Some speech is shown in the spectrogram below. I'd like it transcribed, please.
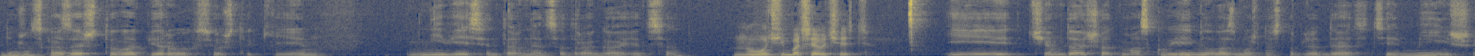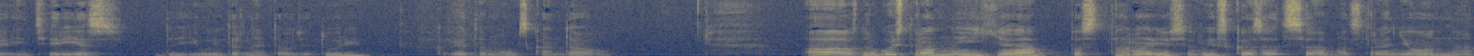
Должен сказать, что, во-первых, все-таки не весь интернет содрогается. Ну, очень большая часть. И чем дальше от Москвы я имел возможность наблюдать, тем меньше интерес, да и у интернет-аудитории к этому скандалу. А с другой стороны, я постараюсь высказаться отстраненно,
